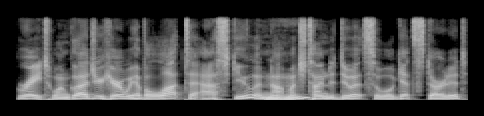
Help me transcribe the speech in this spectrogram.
Great. Well, I'm glad you're here. We have a lot to ask you and not mm-hmm. much time to do it, so we'll get started.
